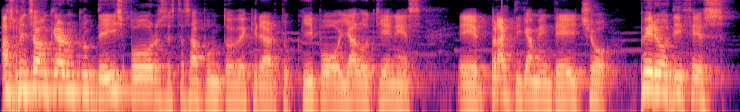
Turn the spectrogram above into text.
¿Has pensado en crear un club de esports? ¿Estás a punto de crear tu equipo ya lo tienes eh, prácticamente hecho? Pero dices,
